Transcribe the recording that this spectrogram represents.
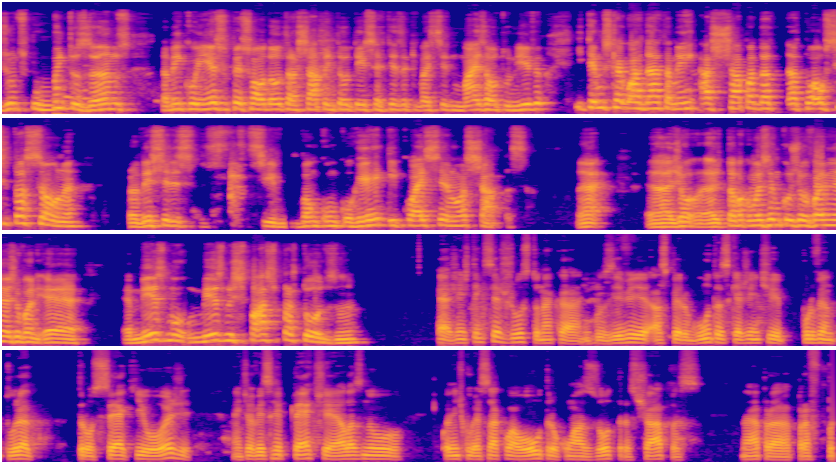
juntos por muitos anos, também conheço o pessoal da outra chapa, então tenho certeza que vai ser mais alto nível. E temos que aguardar também a chapa da atual situação, né? Para ver se eles se vão concorrer e quais serão as chapas. Né? É, eu estava conversando com o Giovanni, né, Giovanni? É, é mesmo, mesmo espaço para todos, né? É, a gente tem que ser justo, né, cara? Inclusive, as perguntas que a gente, porventura, trouxer aqui hoje, a gente às vezes repete elas no, quando a gente conversar com a outra ou com as outras chapas, né, para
